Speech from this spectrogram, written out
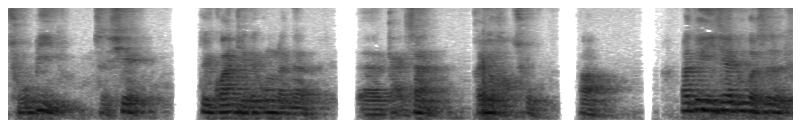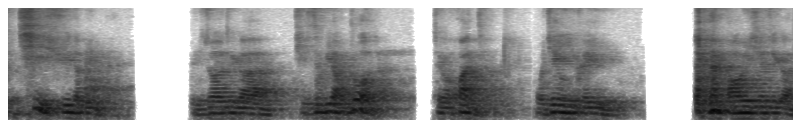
除痹止泻，对关节的功能的呃改善很有好处啊。那对一些如果是气虚的病人，比如说这个体质比较弱的这个患者，我建议可以 煲一些这个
